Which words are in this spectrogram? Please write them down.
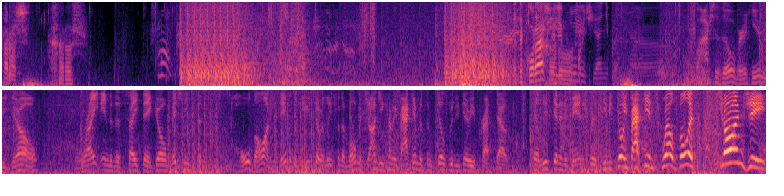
Хорош. Хорош. Это кураж или помощь, я не понимаю. Flash is over. Here we go. Right into the site they go. Mitch needs to hold on. He's able to do so, at least for the moment. John G coming back in with some kills, but he's going to be pressed out. at least get an advantage for his team. He's going back in. 12 bullets. John G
